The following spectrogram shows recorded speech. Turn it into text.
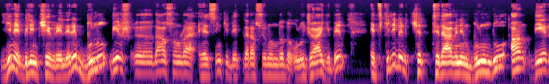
yine bilim çevreleri bunu bir e, daha sonra Helsinki Deklarasyonu'nda da olacağı gibi etkili bir tedavinin bulunduğu an diğer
